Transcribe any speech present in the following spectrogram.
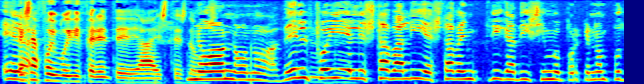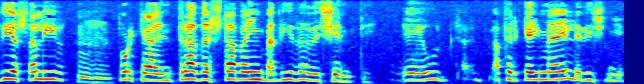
Era... Esa foi moi diferente a estes dous. No, no, no, a del foi, uh -huh. el estaba ali, estaba intrigadísimo porque non podía salir uh -huh. porque a entrada estaba invadida de xente. Eu acerquei-me a ele e dixenlle,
